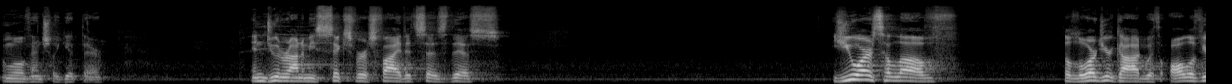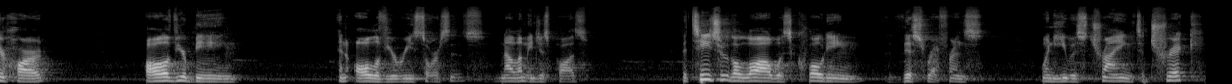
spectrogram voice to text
and we'll eventually get there. In Deuteronomy 6, verse 5, it says this You are to love the Lord your God with all of your heart, all of your being, and all of your resources. Now, let me just pause. The teacher of the law was quoting this reference when he was trying to trick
